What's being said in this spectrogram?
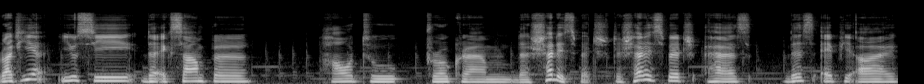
Right here you see the example how to program the Shelly switch. The Shelly switch has this API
